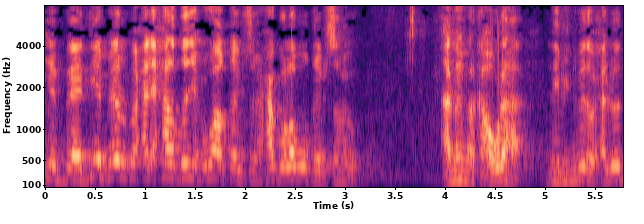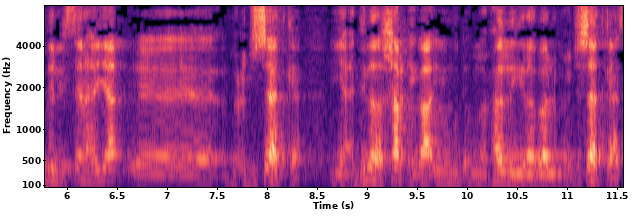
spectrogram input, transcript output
iyo baadiye meel walba waxa xal dayax waa qaybsamay xaggu laba u qaybsamay almihim marka hawlaha nebinimada waxaa loo daliilsanayaa mucjisaadka iyo adilada sharciga iyo maxaa la yirahda mucjisaadkaas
